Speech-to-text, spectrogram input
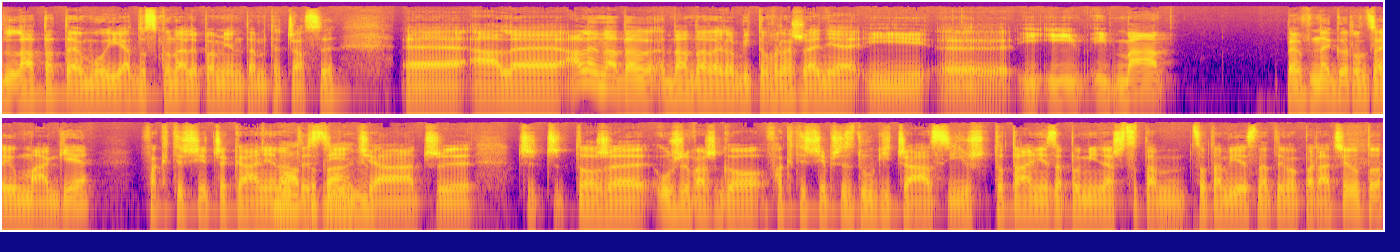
lata temu i ja doskonale pamiętam te czasy, e, ale, ale nadal, nadal robi to wrażenie i, e, i, i, i ma pewnego rodzaju magię, faktycznie czekanie no, na te totalnie. zdjęcia, czy, czy, czy to, że używasz go faktycznie przez długi czas i już totalnie zapominasz, co tam, co tam jest na tym aparacie, no to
